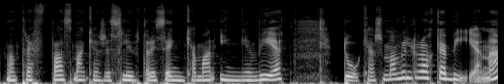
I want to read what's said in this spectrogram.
man träffas, man kanske slutar i sängkammaren, ingen vet. Då kanske man vill raka benen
